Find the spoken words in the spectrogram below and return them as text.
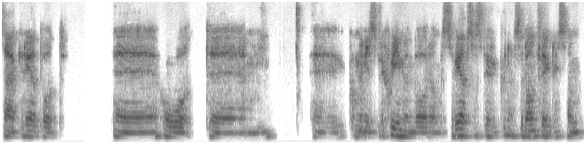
säkerhet åt, eh, åt eh, eh kommunistregimen var de sovjetiska styrkorna. Så de fick liksom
